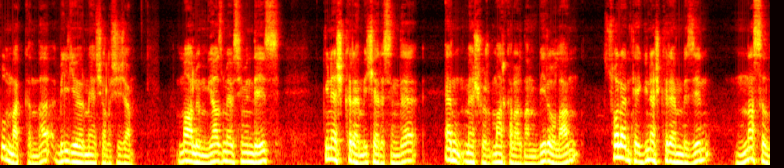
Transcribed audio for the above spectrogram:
Bunun hakkında bilgi vermeye çalışacağım. Malum yaz mevsimindeyiz. Güneş krem içerisinde en meşhur markalardan biri olan Solente güneş kremimizin nasıl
